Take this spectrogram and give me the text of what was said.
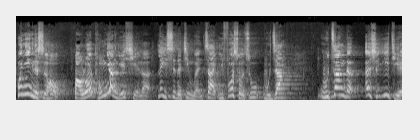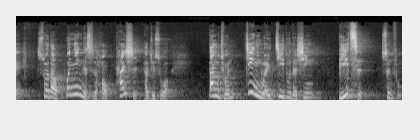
婚姻的时候，保罗同样也写了类似的经文，在以佛所书五章五章的二十一节，说到婚姻的时候，开始他就说：“当存敬畏基督的心，彼此顺服。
